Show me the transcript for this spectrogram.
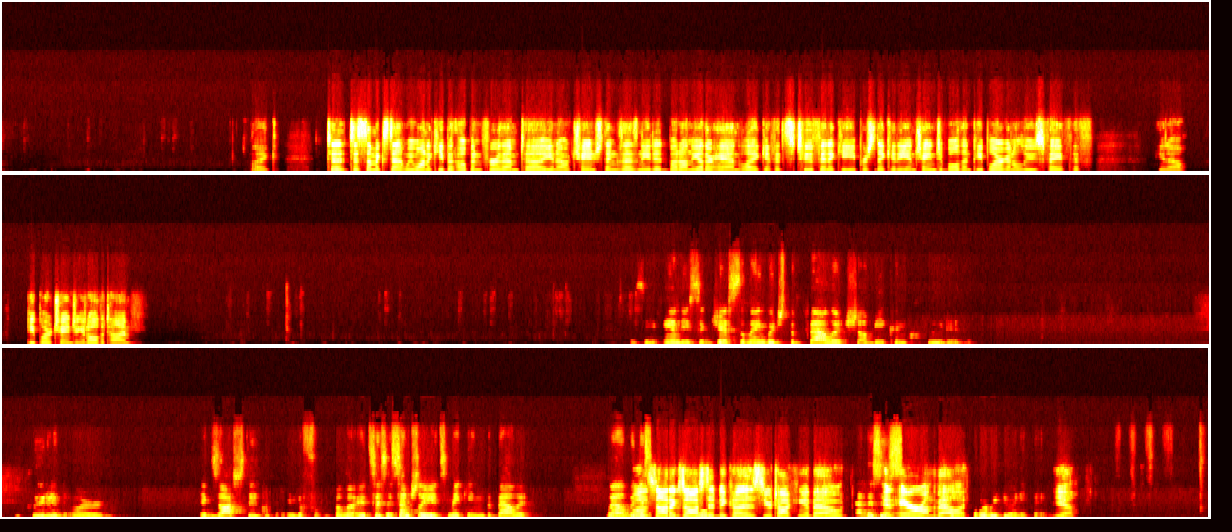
Like, to, to some extent, we want to keep it open for them to, you know, change things as needed. But on the other hand, like if it's too finicky, persnickety and changeable, then people are going to lose faith if, you know, people are changing it all the time. Let's see, Andy suggests the language, the ballot shall be concluded. Concluded or exhausted? I mean, before, below, it says essentially it's making the ballot, well, but Well, it's not exhausted because you're talking about yeah, an error on the ballot. before we do anything. Yeah.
